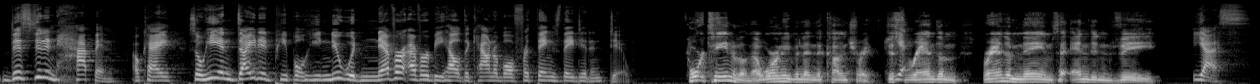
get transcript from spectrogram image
This didn't happen, okay? So he indicted people he knew would never ever be held accountable for things they didn't do. 14 of them that weren't even in the country. Just Yeah. random random names that end in V. Yes.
